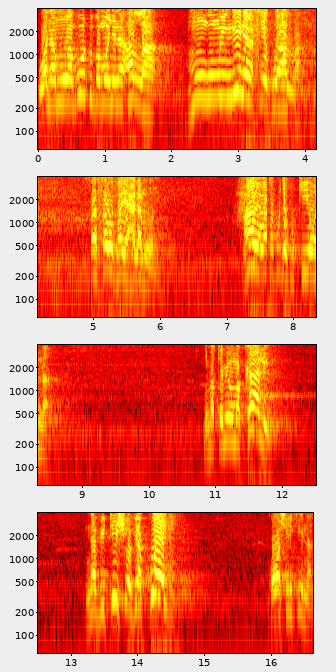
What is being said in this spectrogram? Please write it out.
Wanamwabudu pamoja na allah mungu mwingine asiyekuwa allah. Fasaufa yalamun. Hawa watakuja kukiona. Ni makemeo makali na vitisho vya kweli kwa washirikina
